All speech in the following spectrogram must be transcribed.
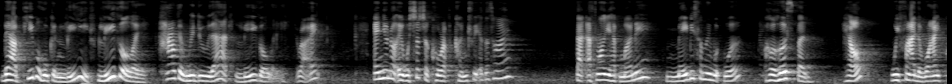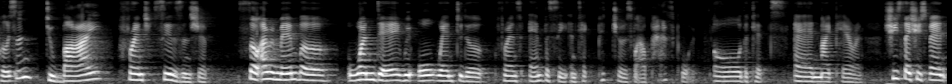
there are people who can leave legally. How can we do that legally, right? And you know, it was such a corrupt country at the time that as long as you have money, maybe something would work. Her husband helped. We find the right person to buy French citizenship. So I remember one day we all went to the French embassy and take pictures for our passport. All the kids and my parents. She said she spent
